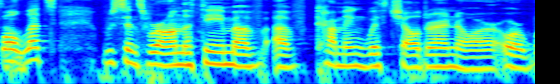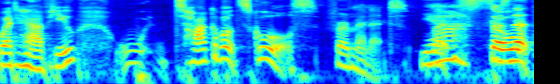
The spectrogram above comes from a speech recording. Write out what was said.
Well, let's since we're on the theme of of coming with children or or what have you, w- talk about schools for a minute. Yeah, Let's- so- that,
